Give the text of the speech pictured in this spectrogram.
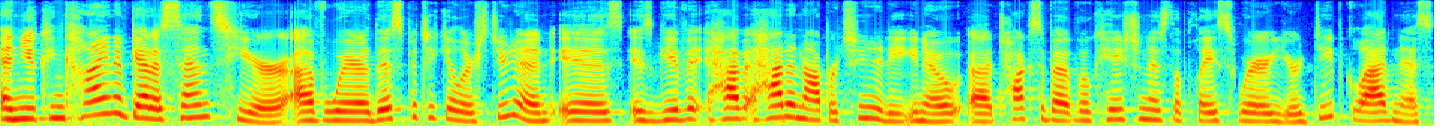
and you can kind of get a sense here of where this particular student is, is given, have had an opportunity, you know, uh, talks about vocation as the place where your deep gladness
